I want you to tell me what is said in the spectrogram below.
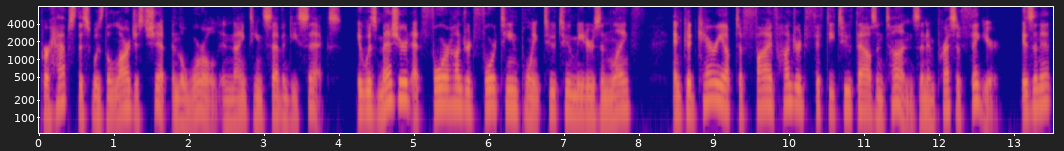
Perhaps this was the largest ship in the world in 1976. It was measured at 414.22 meters in length and could carry up to 552,000 tons an impressive figure, isn't it?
